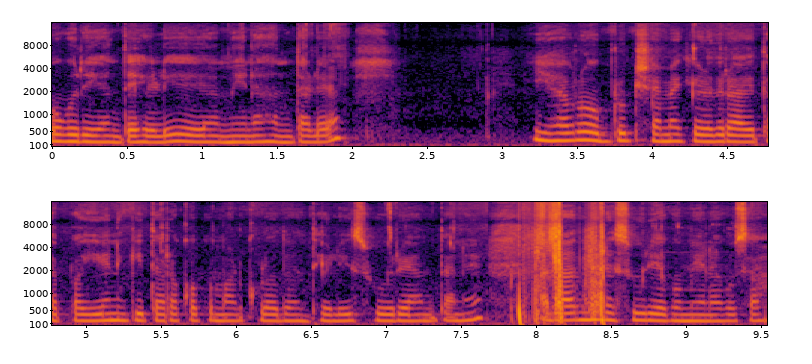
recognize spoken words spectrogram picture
ಹೋಗುರಿ ಅಂತ ಹೇಳಿ ಮೀನಾ ಅಂತಾಳೆ. ಯಾರೋ ಒಬ್ಬರು ಕ್ಷಮೆ ಕೇಳಿದ್ರೆ, ಆಯ್ತಪ್ಪ, ಏನಕ್ಕೆ ಈ ಥರ ಕೋಪ ಮಾಡ್ಕೊಳ್ಳೋದು? ಅಂಥೇಳಿ ಸೂರ್ಯ ಅಂತಾನೆ. ಅದಾದಮೇಲೆ ಸೂರ್ಯ ಮೀನಾಗೂ ಸಹ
